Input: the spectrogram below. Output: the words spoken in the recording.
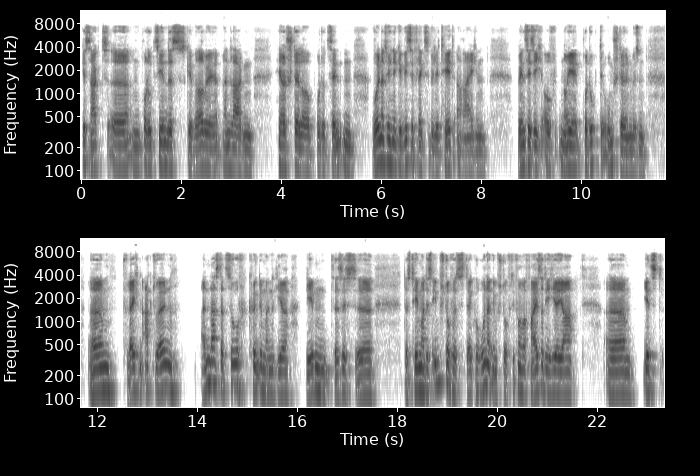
gesagt, äh, ein produzierendes Gewerbe, Anlagenhersteller, Produzenten wollen natürlich eine gewisse Flexibilität erreichen, wenn sie sich auf neue Produkte umstellen müssen. Ähm, vielleicht einen aktuellen Anlass dazu könnte man hier geben. Das ist äh, das Thema des Impfstoffes, der Corona-Impfstoff. Die Firma Pfizer, die hier ja äh, jetzt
